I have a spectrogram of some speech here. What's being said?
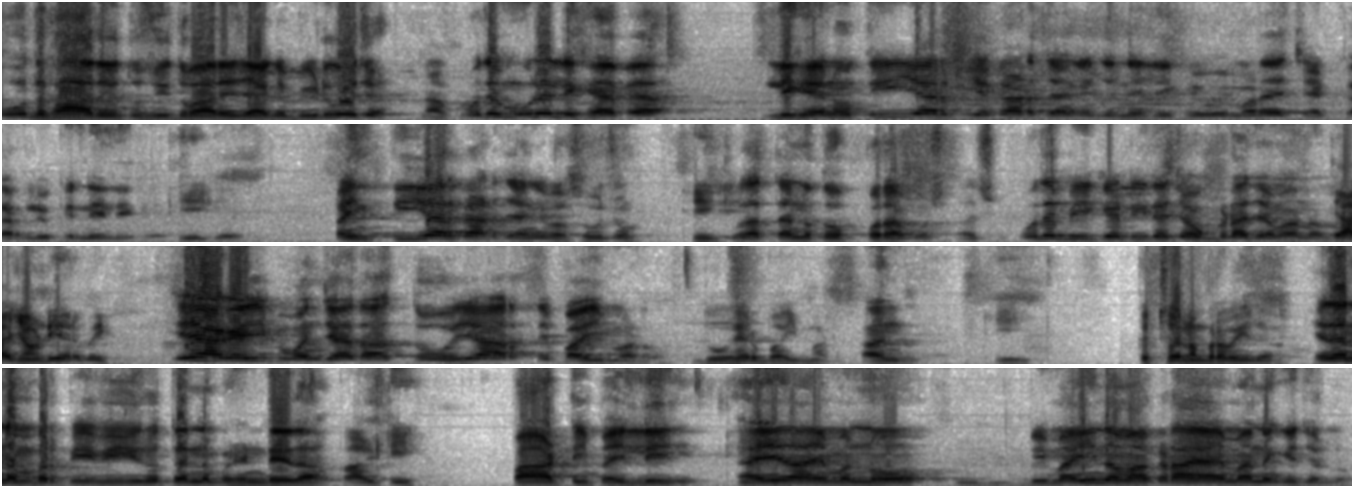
ਉਹ ਦਿਖਾ ਦਿਓ ਤੁਸੀਂ ਦੁਬਾਰੇ ਜਾ ਕੇ ਵੀਡੀਓ 'ਚ। ਉਹਦੇ ਮੂਹਰੇ ਲਿਖਿਆ ਪਿਆ ਲਿਖੇ ਨੂੰ 30000 ਰੁਪਏ ਘਟ ਜਾਣਗੇ ਜਿੰਨੇ ਲਿਖੇ ਹੋਏ ਮਾੜਾ ਚੈੱਕ ਕਰ ਲਿਓ ਕਿੰਨੇ ਲਿਖੇ। ਠੀਕ ਹੈ। 35000 ਘਟ ਜਾਣਗੇ ਬਸ ਉਹ ਚੋਂ। ਠੀਕ ਉਹਦਾ ਤਿੰਨ ਤੋਂ ਉੱਪਰ ਆ ਕੁਛ। ਅੱਛਾ। ਉਹਦੇ BKT ਦਾ ਚੌਕੜਾ ਜਮਾ ਨਾ ਕਿਆ ਚਾਹੁੰਦੀ ਯਾਰ ਬਈ? ਇਹ ਆ ਗਿਆ ਜੀ 52 ਦਾ 2000 ਤੇ 22 ਮਾਡਲ। 2022 ਮਾਡਲ। ਹਾਂਜੀ। ਠੀਕ। ਕਿੱਥੋਂ ਨੰਬਰ ਬਈ ਦਾ ਇਹਦਾ ਨੰਬਰ PV03 ਬਠਿੰਡੇ ਦਾ। ਪਾਲਟੀ। ਪਾਰਟੀ ਪਹਿਲੀ ਇਹਦਾ ਇਹ ਮੰਨੋ ਵੀ ਮੈਂ ਹੀ ਨਵਾਂ ਕਢਾਇਆ ਇਹ ਮੰਨ ਕੇ ਚੱਲੋ।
